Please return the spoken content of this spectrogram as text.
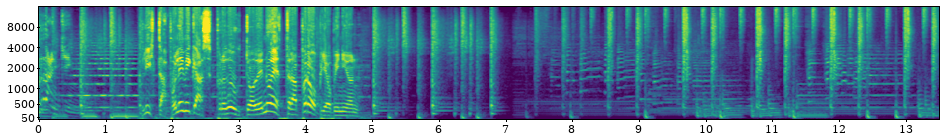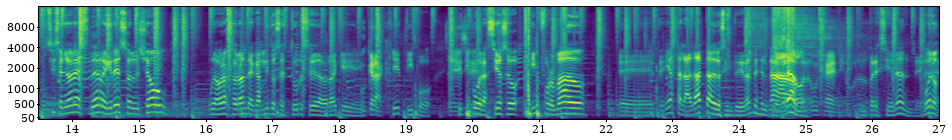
Ranking. Listas polémicas, producto de nuestra propia opinión. Sí, señores, de regreso en el show. Un abrazo grande a Carlitos Sturce, la verdad que. Un crack. Qué tipo, Sí, qué sí. tipo gracioso, qué informado. Eh, tenía hasta la data de los integrantes del Nah, programa. un, un genio, boludo. Impresionante. Bueno,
